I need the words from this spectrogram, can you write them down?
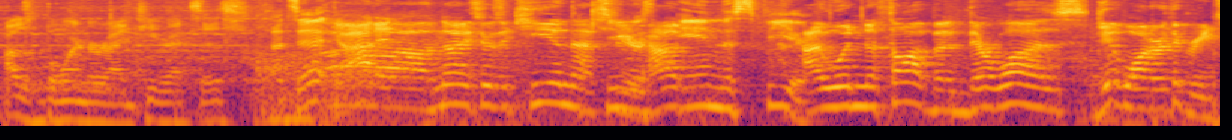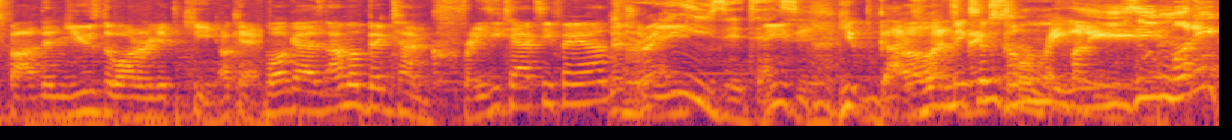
I was born to ride T-Rexes. that's it. Got it. Oh, nice. There's a key in that He sphere. was How- in the sphere. I wouldn't have thought, but there was. Get water at the green spot, then use the water to get the key. Okay. Well, guys, I'm a big time Crazy Taxi fan. This should be Crazy taxi. Easy. You guys Oh, want to make, make some, some crazy money?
